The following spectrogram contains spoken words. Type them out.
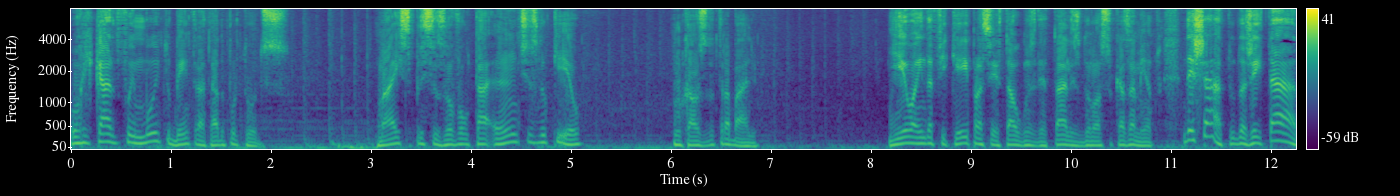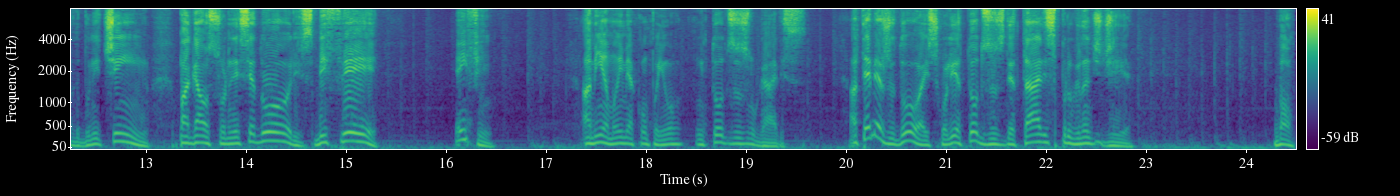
O Ricardo foi muito bem tratado por todos, mas precisou voltar antes do que eu, por causa do trabalho. E eu ainda fiquei para acertar alguns detalhes do nosso casamento. Deixar tudo ajeitado, bonitinho, pagar os fornecedores, buffet. Enfim. A minha mãe me acompanhou em todos os lugares. Até me ajudou a escolher todos os detalhes para o grande dia. Bom,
